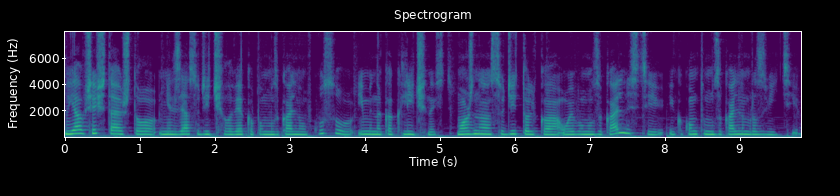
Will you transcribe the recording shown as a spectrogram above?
Но я вообще считаю, что нельзя судить человека по музыкальному вкусу именно как личность. Можно судить только о его музыкальности и каком-то музыкальном развитии.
